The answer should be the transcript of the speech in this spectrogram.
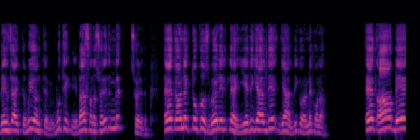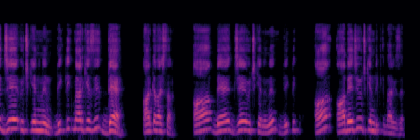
Benzerlikle bu yöntemi bu tekniği ben sana söyledim mi? Söyledim. Evet örnek 9 böylelikle 7 geldi geldik örnek 10'a. Evet ABC üçgeninin diklik merkezi D. Arkadaşlar ABC üçgeninin diklik A ABC üçgenin diklik merkezi.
